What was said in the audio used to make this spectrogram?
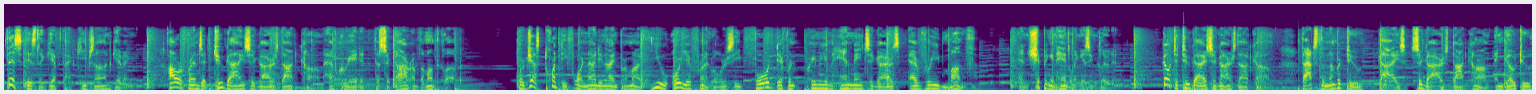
this is the gift that keeps on giving. Our friends at Two twoguyscigars.com have created the Cigar of the Month Club. For just $24.99 per month, you or your friend will receive four different premium handmade cigars every month, and shipping and handling is included. Go to Two twoguyscigars.com. That's the number two, guyscigars.com, and go to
